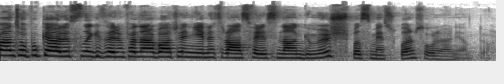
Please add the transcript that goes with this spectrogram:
Hemen topuk yerlisine gidelim. Fenerbahçe'nin yeni transferi Sinan Gümüş basın mensuplarının sorularını yanıtlıyor.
